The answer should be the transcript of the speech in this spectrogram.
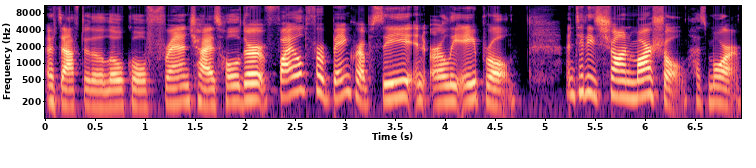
It's after the local franchise holder filed for bankruptcy in early April. NTD's Sean Marshall has more.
